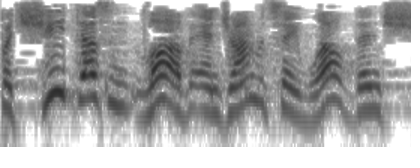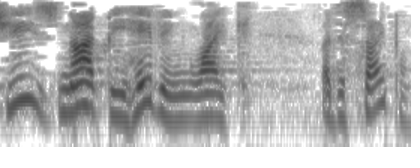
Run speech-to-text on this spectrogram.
but she doesn't love, and John would say, well, then she's not behaving like a disciple.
